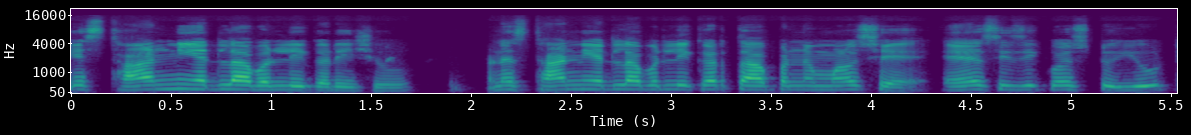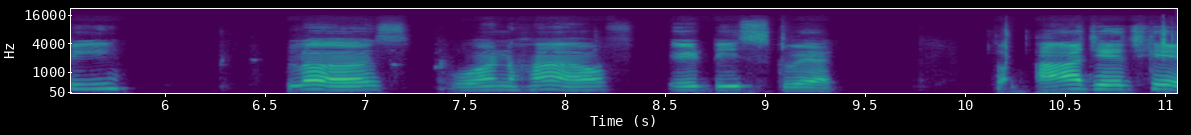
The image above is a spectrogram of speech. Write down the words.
કે સ્થાનની અદલા બદલી કરીશું અને સ્થાનની અદલા બદલી કરતા આપણને મળશે S is equals to UT plus one half AT square તો આ જે છે,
